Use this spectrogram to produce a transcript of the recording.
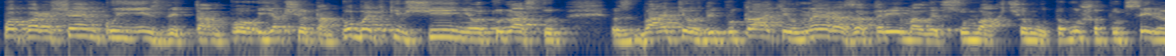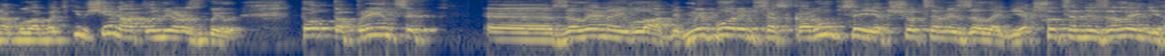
по Порошенку їздити, там, по, якщо там по батьківщині, от у нас тут багатьох депутатів мера затримали в Сумах. Чому? Тому що тут сильна була батьківщина, от вони розбили. Тобто принцип е, зеленої влади. Ми боремося з корупцією, якщо це не зелені. Якщо це не зелені,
